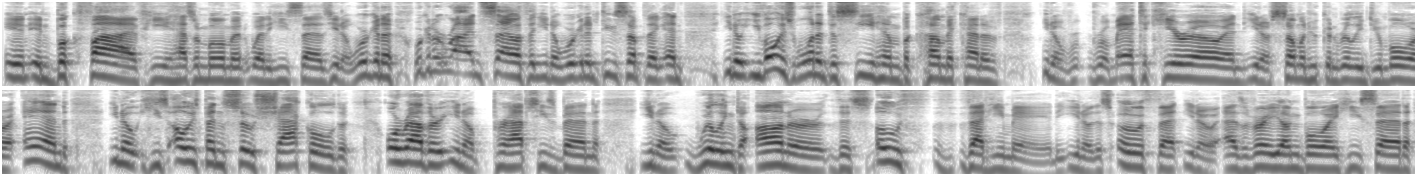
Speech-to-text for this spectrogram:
in in book five, he has a moment when he says, you know, we're gonna we're gonna ride south and you know we're gonna do something. And you know you've always wanted to see him become a kind of you know r- romantic hero and you know someone who can really do more. And you know he's always been so shackled, or rather, you know perhaps he's been you know willing to honor this oath that he made. You know this oath that you know as a very young boy he said,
